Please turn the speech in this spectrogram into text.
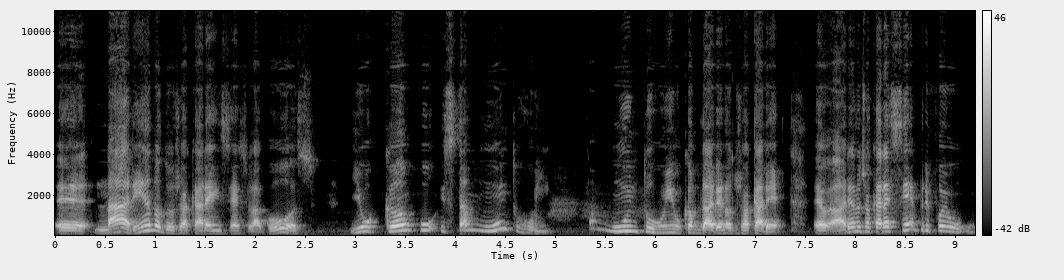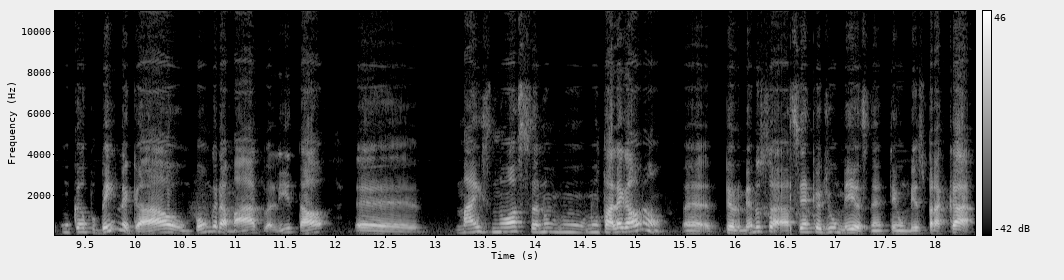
é, na Arena do Jacaré em Sete Lagoas e o campo está muito ruim. Está muito ruim o campo da Arena do Jacaré. É, a Arena do Jacaré sempre foi um, um campo bem legal, um bom gramado ali e tal, é, mas, nossa, não, não, não tá legal, não. É, pelo menos há cerca de um mês, né? Tem um mês para cá,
